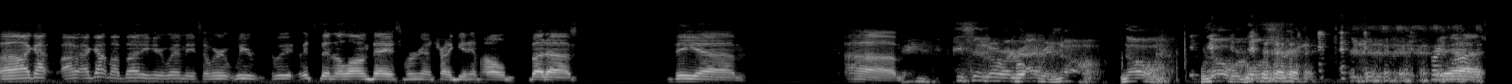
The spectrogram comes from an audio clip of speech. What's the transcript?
uh, I got I, I got my buddy here with me, so we're we're we, it's been a long day, so we're gonna try to get him home. But um, the um, um, He's sitting over driving. No, no, no, we're going straight. Pretty Yeah. much.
